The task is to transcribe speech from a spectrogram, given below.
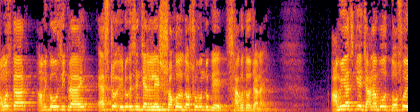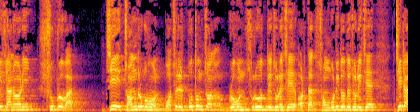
নমস্কার, আমি কৌশিক রায় অ্যাস্ট্রো এডুকেশন চ্যানেলের সকল দর্শক বন্ধুকে স্বাগত জানাই। আমি আজকে জানাব দশই জানুয়ারি, শুক্রবার, যে চন্দ্রগ্রহণ, বছরের প্রথম গ্রহণ শুরু হতে চলেছে, অর্থাৎ সংগঠিত হতে চলেছে, যেটা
